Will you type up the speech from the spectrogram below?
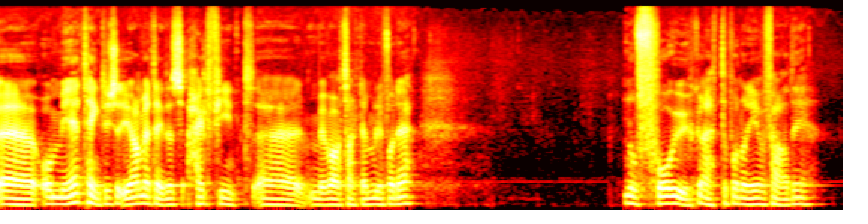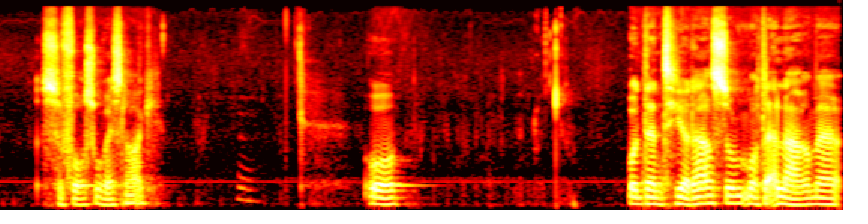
eh, Og vi tenkte ikke Ja, vi tenkte helt fint, eh, vi var takknemlige for det. Noen få uker etterpå, når de var ferdig, så får Solveig slag. Og og den tida der så måtte jeg lære meg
